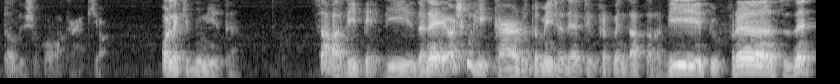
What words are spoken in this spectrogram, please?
Então, deixa eu colocar aqui, ó. Olha que bonita. Sala VIP é vida, né? Eu acho que o Ricardo também já deve ter frequentado sala VIP, o Francis, né?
